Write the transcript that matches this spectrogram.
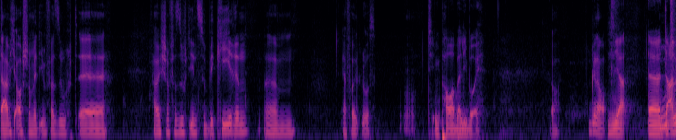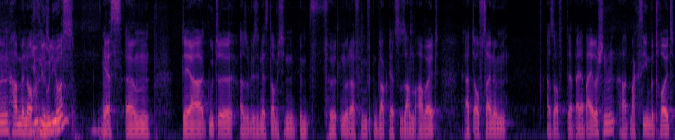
da habe ich auch schon mit ihm versucht, äh, habe ich schon versucht, ihn zu bekehren. Ähm, erfolglos. Team Power Belly Boy. Ja, genau. Ja. Äh, dann haben wir noch Julius Julius. Ja. Yes. Ähm, der gute, also wir sind jetzt, glaube ich, in, im vierten oder fünften Block der Zusammenarbeit. Er hat auf seinem, also auf der, bei der Bayerischen, er hat Maxi ihn betreut,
